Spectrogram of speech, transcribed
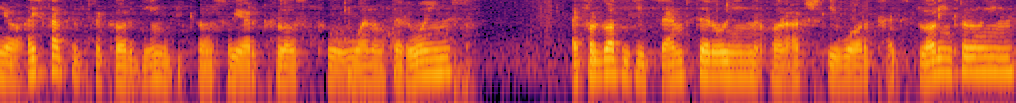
Yo, I started recording because we are close to one of the ruins. I forgot if it's empty ruin or actually worth exploring ruin.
